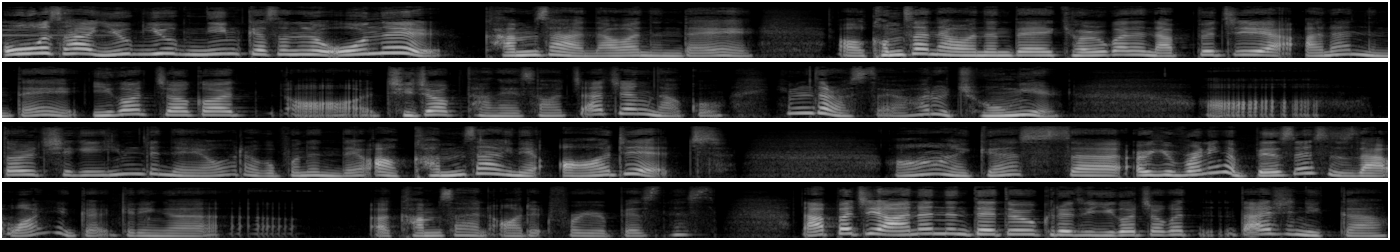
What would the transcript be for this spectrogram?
5466님께서는 오늘 감사 나왔는데, 어, 검사 나왔는데 결과는 나쁘지 않았는데 이것저것 어, 지적당해서 짜증나고 힘들었어요. 하루 종일. 어, 떨치기 힘드네요. 라고 보는데요. 아, 감사이네. audit. Oh, I guess, uh, are you running a business? Is that why you're getting a, a 감사 and audit for your business? 나쁘지 않았는데도 그래도 이것저것 따지니까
